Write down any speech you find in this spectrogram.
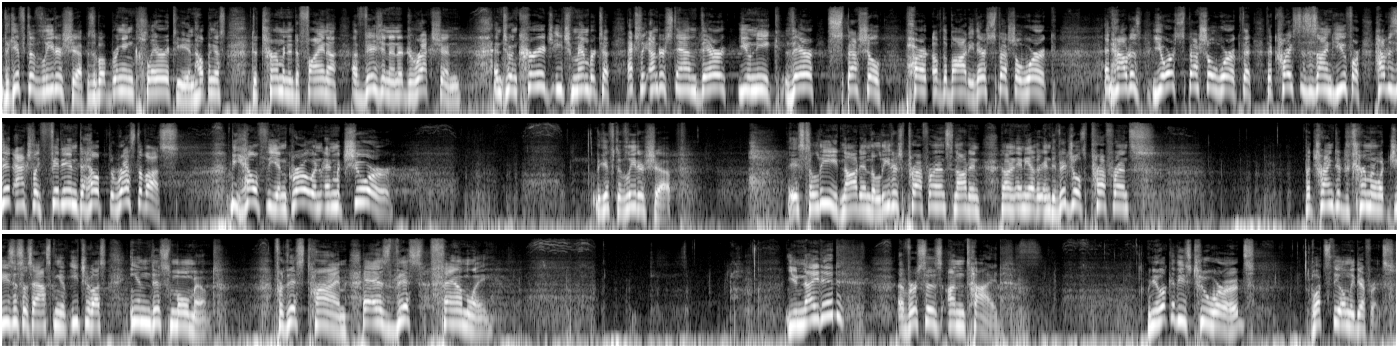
The gift of leadership is about bringing clarity and helping us determine and define a, a, vision and a direction, and to encourage each member to actually understand their unique, their special part of the body, their special work. And how does your special work that, that Christ has designed you for, how does it actually fit in to help the rest of us be healthy and grow and, and mature? The gift of leadership is to lead, not in the leader's preference, not in, not in any other individual's preference, but trying to determine what Jesus is asking of each of us in this moment, for this time, as this family. United versus untied. When you look at these two words, what's the only difference?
